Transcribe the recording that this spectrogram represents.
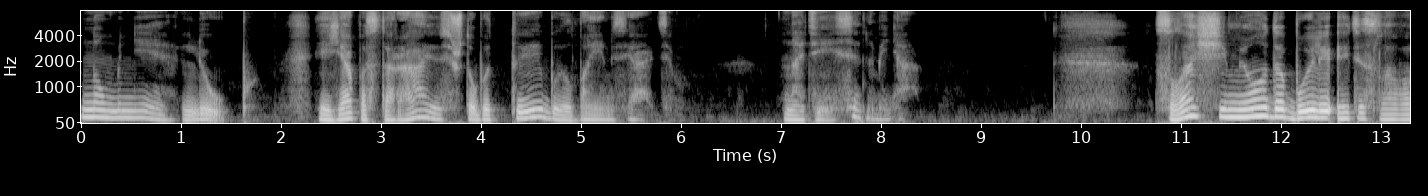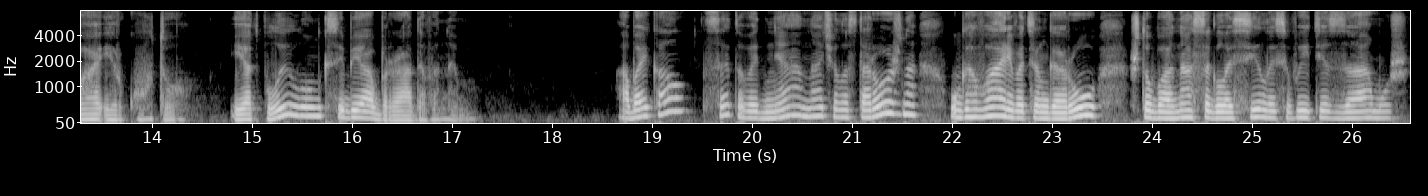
но мне люб, и я постараюсь, чтобы ты был моим зятем. Надейся на меня. Слаще меда были эти слова Иркуту, и отплыл он к себе обрадованным. А Байкал с этого дня начал осторожно уговаривать Ангару, чтобы она согласилась выйти замуж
